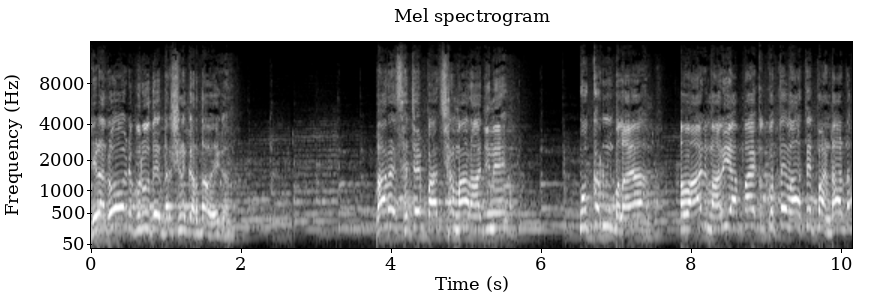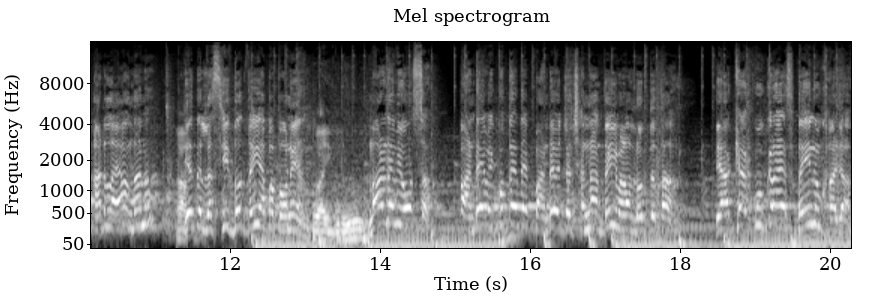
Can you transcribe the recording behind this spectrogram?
ਜਿਹੜਾ ਰੋਜ਼ ਗੁਰੂ ਦੇ ਦਰਸ਼ਨ ਕਰਦਾ ਹੋਏਗਾ। ਮਹਾਰਾਜ ਸੱਚੇ ਪਾਤਸ਼ਾਹ ਮਹਾਰਾਜ ਨੇ ਕੁੱਕਰ ਨੂੰ ਬੁਲਾਇਆ। ਆਵਾਜ਼ ਮਾਰੀ ਆਪਾਂ ਇੱਕ ਕੁੱਤੇ ਵਾਸਤੇ ਭਾਂਡਾ ਅੱਡ ਲਾਇਆ ਹੁੰਦਾ ਨਾ। ਜੇ ਤੇ ਲੱਸੀ ਦੁੱਧ ਦਹੀਂ ਆਪਾਂ ਪਾਉਨੇ ਆ। ਵਾਹਿਗੁਰੂ। ਮਾਰ ਨੇ ਵੀ ਉਸ ਭਾਂਡੇ ਵਿੱਚ ਕੁੱਤੇ ਦੇ ਭਾਂਡੇ ਵਿੱਚੋਂ ਛੰਨਾ ਦਹੀਂ ਵਾਲਾ ਲੁੱਕ ਦਿੱਤਾ ਤੇ ਆਖਿਆ ਕੁਕਰਾ ਇਸ ਦਹੀਂ ਨੂੰ ਖਾ ਜਾ।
